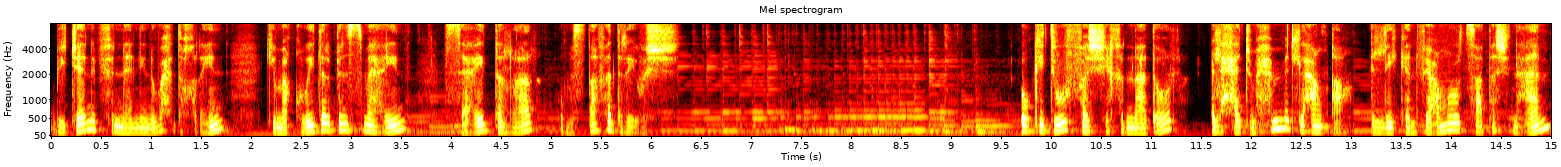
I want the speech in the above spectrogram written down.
بجانب فنانين واحد آخرين كما قويدر بن إسماعيل سعيد درار ومصطفى دريوش وكي توفى الشيخ النادور الحاج محمد العنقة اللي كان في عمره 19 عام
